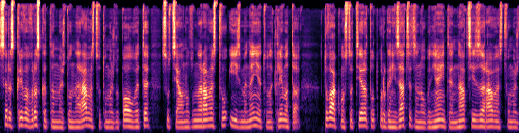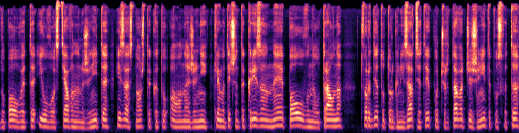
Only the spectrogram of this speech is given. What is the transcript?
се разкрива връзката между неравенството между половете, социалното неравенство и изменението на климата. Това констатират от Организацията на Обединените нации за равенство между половете и овластяване на жените, известно още като ООН жени. Климатичната криза не е полово неутрална, твърдят от организацията и подчертават, че жените по света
